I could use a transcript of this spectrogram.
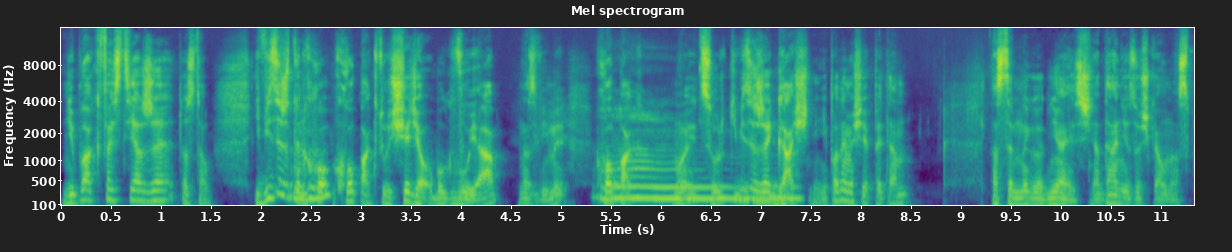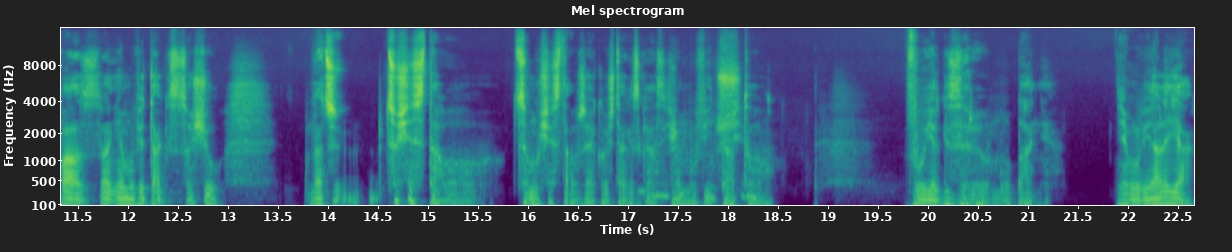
nie była kwestia, że dostał. I widzę, że ten Mhm. chłop- chłopak, który siedział obok wuja, nazwijmy, chłopak Mm. mojej córki, widzę, że gaśnie. I potem ja się pytam, następnego dnia jest śniadanie, Zośka u nas spała. Ja mówię tak, Zosiu, znaczy, co się stało? Co mu się stało, że jakoś tak zgasł? I on mówi, tato, wujek zrył mu banie. Ja mówię, ale jak?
